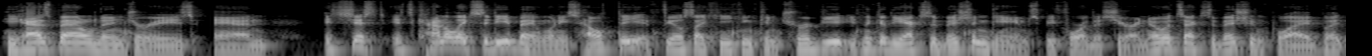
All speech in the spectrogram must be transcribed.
he has battled injuries and it's just it's kind of like Sidibe when he's healthy. It feels like he can contribute. You think of the exhibition games before this year. I know it's exhibition play, but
